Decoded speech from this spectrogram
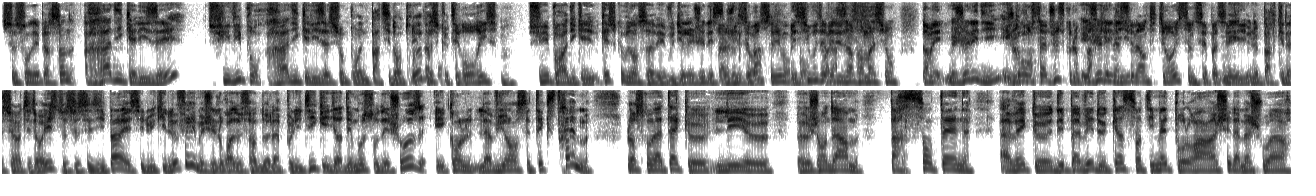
Ce sont des personnes radicalisées, suivies pour radicalisation pour une partie d'entre Mais eux, parce pour que terrorisme. suivis pour radicalisation. Qu'est-ce que vous en savez? Vous dirigez les Bah, services de renseignement. Mais Bon, si vous avez voilà. des informations. Non mais, Mais je l'ai dit. Et je quand- constate juste que le parquet national antiterroriste ne s'est pas Mais saisi. le parquet national antiterroriste ne se saisit pas et c'est lui qui le fait. Mais j'ai le droit de faire de la politique et dire des mots sur des choses. Et quand la violence est extrême, lorsqu'on attaque euh, les euh, euh, gendarmes par centaines avec des pavés de 15 cm pour leur arracher la mâchoire,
